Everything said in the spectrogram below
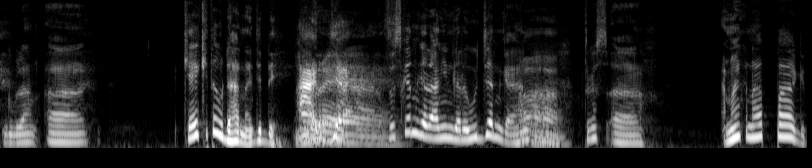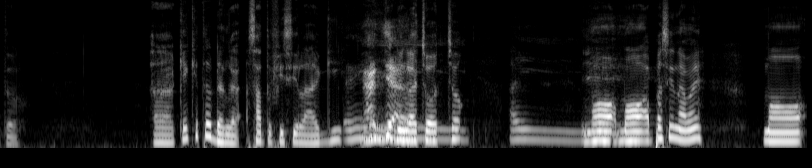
Gue bilang, eh kayak kita udahan aja deh. Aja. Terus kan gak ada angin, gak ada hujan kan. Terus eh emangnya kenapa gitu? Eh kayak kita udah nggak satu visi lagi, Aja. udah nggak cocok. Ai. Mau mau apa sih namanya? Mau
